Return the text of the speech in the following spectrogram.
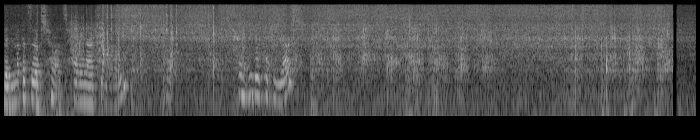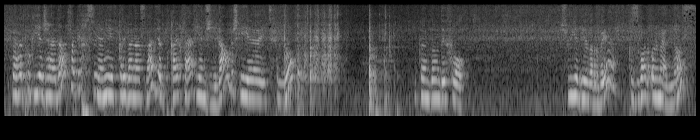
بعد ما كتشحر لنا التومه كنزيدو الكوكياج. فهاد الكوكياج هذا فكيخصو يعني تقريبا سبعة ديال الدقائق في عافية مجهدة باش كيتحلو وكنبداو نضيفو شوية ديال الربيع قزبر والمعدنوس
